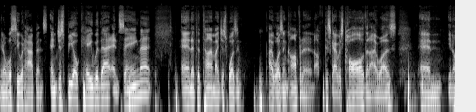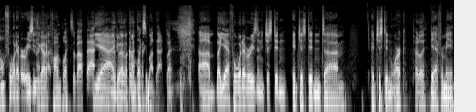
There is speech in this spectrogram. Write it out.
you know we'll see what happens, and just be okay with that and saying that. And at the time, I just wasn't. I wasn't confident enough. This guy was taller than I was, and you know, for whatever reason, You I got a complex about that? yeah, I do have a complex about that, but um, but yeah, for whatever reason, it just didn't. It just didn't. Um, it just didn't work. totally. Yeah, for me,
